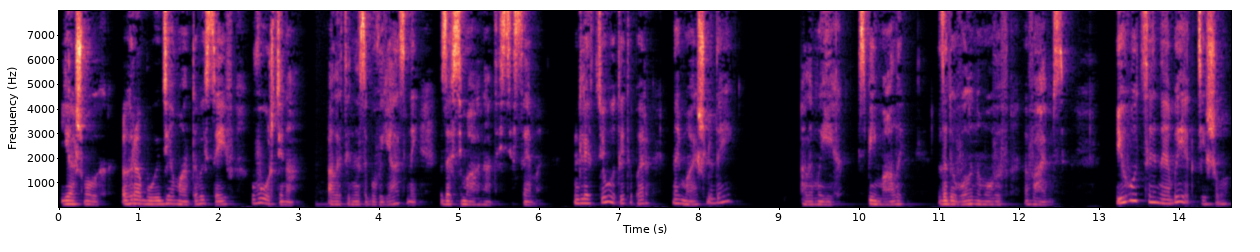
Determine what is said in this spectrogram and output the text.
яшмових грабує діамантовий сейф Вортіна. Але ти не зобов'язаний за всіма гнатися, Семе. Для цього ти тепер наймаєш людей. Але ми їх спіймали, задоволено мовив Ваймс. Його це неабияк тішило,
